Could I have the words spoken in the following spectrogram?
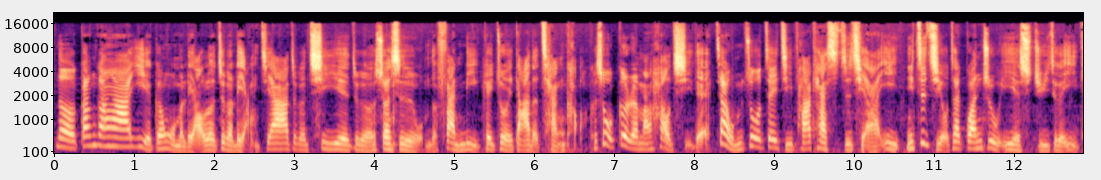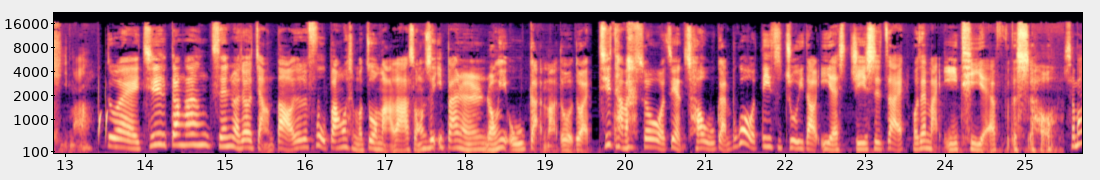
那刚刚啊，也跟我们聊了这个两家这个企业，这个算是我们的范例，可以作为大家的参考。可是我个人蛮好奇的，在我们做这集 Podcast 之前啊，易你自己有在关注 ESG 这个议题吗？对，其实刚刚 Sandra 就讲到，就是富邦为什么做马拉松，是一般人容易无感嘛，对不对？其实坦白说，我自己也超无感。不过我第一次注意到 ESG 是在我在买 ETF 的时候。什么？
